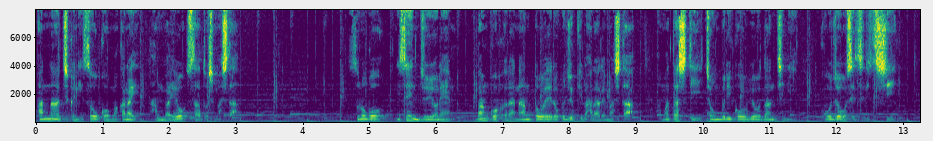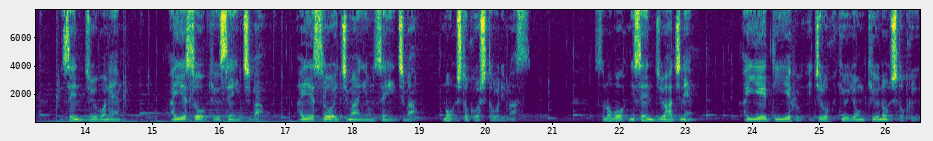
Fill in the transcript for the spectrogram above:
パンナー地区に倉庫をまかない販売をスタートしました。その後2014年バンコクから南東へ60キロ離れましたアマタシティチョンブリ工業団地に工場を設立し2015年 ISO9001 番 ISO14001 番の取得をしております。その後2018年 IATF16949 の取得。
